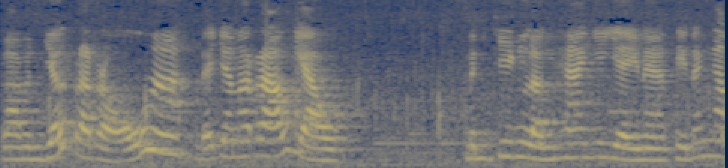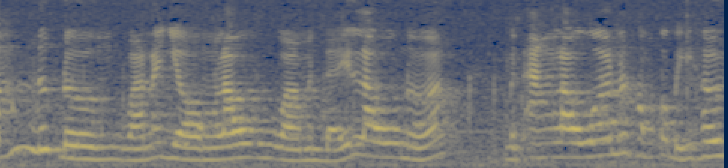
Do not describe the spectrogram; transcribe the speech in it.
Là mình vớt ra rổ ha, để cho nó ráo dầu. Mình chiên lần hai như vậy nè, thì nó ngấm nước đường, và nó giòn lâu, và mình để lâu nữa. Mình ăn lâu á, nó không có bị hư.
